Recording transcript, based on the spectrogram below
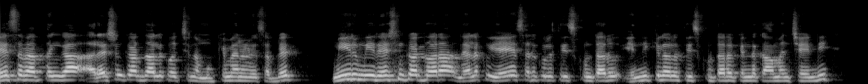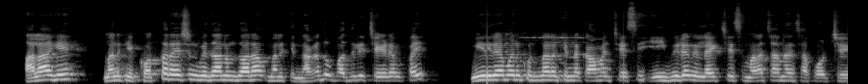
దేశవ్యాప్తంగా రేషన్ కార్డుదారులకు వచ్చిన ముఖ్యమైన న్యూస్ అప్డేట్ మీరు మీ రేషన్ కార్డు ద్వారా నెలకు ఏ ఏ సరుకులు తీసుకుంటారు ఎన్ని కిలోలు తీసుకుంటారో కింద కామెంట్ చేయండి. అలాగే మనకి కొత్త రేషన్ విధానం ద్వారా మనకి నగదు బదిలీ చేయడంపై మీరేమనుకుంటున్నారో కింద కామెంట్ చేసి ఈ వీడియోని లైక్ చేసి మన ఛానల్ సపోర్ట్ చేయండి.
